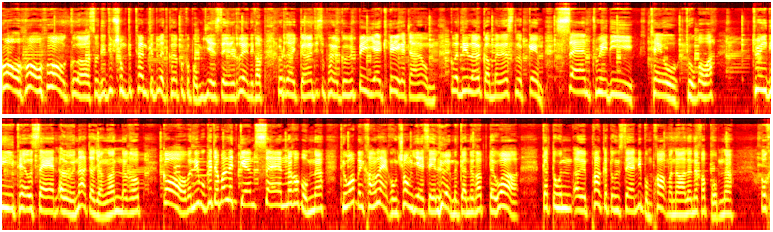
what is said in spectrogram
โหโหกลาสวัสดีทุกชมทุกท่านกันด้วยนะครับพบกับผมเยเซเร่นะครับรายการที่จะพาคุณไปปี้แยกเคกันจ้านะผมก็วันนี้เรากลับมาแล้วสำหรับเกม Sand 3D Tale ถูกป่าวะ 3D Tail Sand เออ น่าจะอย่างนั้นนะครับ ก็วันนี้ผมก็จะมาเล่นเกม Sand นะครับผมนะ ถือว่าเป็นครั้งแรกของช่องเยเซเรื่อยเหมือนกันนะครับ แต่ว่าการ์ตูนเออภาคการ์ตูนแซนที่ผมพากมานานแล้วนะครับผมนะ โอเค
